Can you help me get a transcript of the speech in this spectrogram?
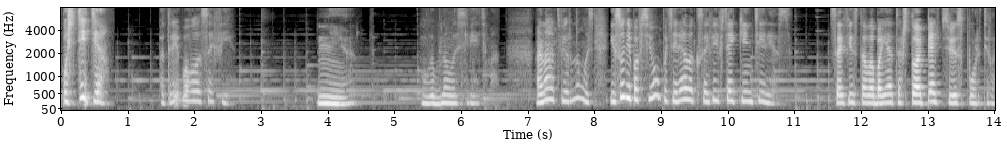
Пустите! Потребовала Софи. Нет. Улыбнулась ведьма. Она отвернулась и, судя по всему, потеряла к Софи всякий интерес. Софи стала бояться, что опять все испортила,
